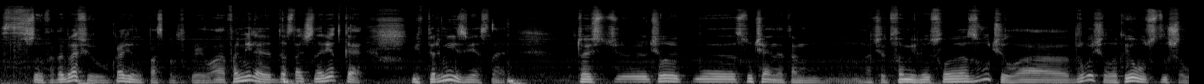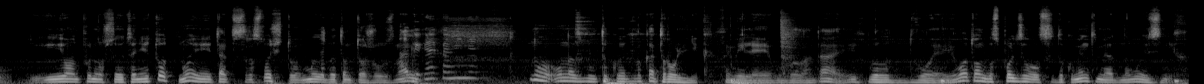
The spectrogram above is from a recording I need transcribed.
в свою фотографию украденный паспорт вклеил. А фамилия достаточно редкая и в Перми известная. То есть э, человек э, случайно там, значит, фамилию свою озвучил, а другой человек ее услышал. И он понял, что это не тот, ну и так срослось, что мы об этом тоже узнали. А какая фамилия? Ну, у нас был такой адвокат Рольник, фамилия его была, да, их было двое. И вот он воспользовался документами одного из них.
